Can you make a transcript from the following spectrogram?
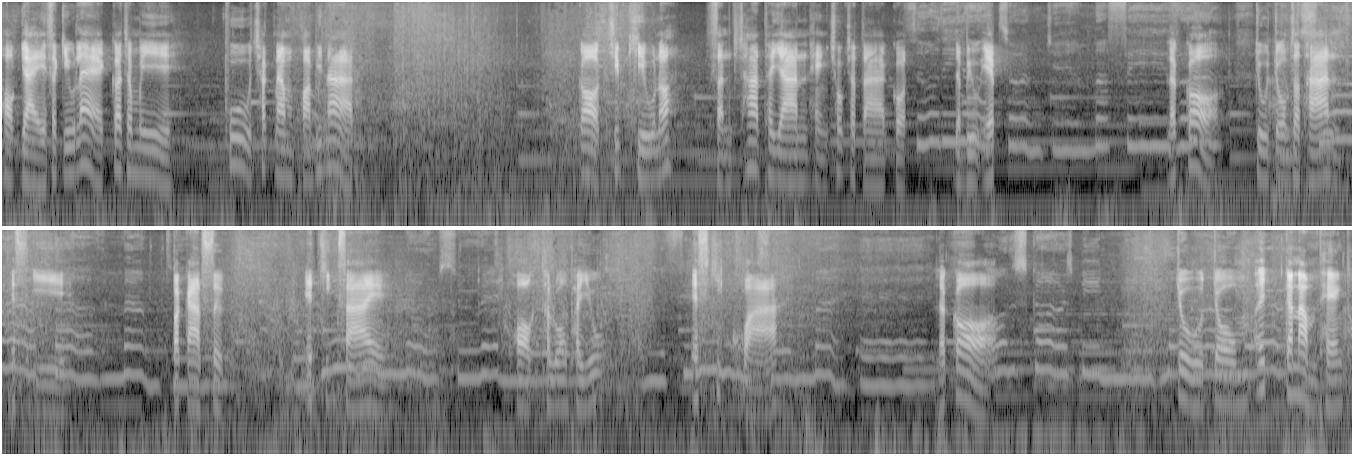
หอกใหญ่สกิลแรกก็จะมีผู้ชักนำความพินาศก็ชิปคิวเนาะสัญชาตญาณแห่งโชคชะตากด WF แล้วก็จู่โจมสถาน SE ประกาศศึก S คลิกซ้าย หอกทะลวงพายุ S คลิกขวา แล้วก็ จู่โจม เอ้ยกระหน่ำแทงโท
